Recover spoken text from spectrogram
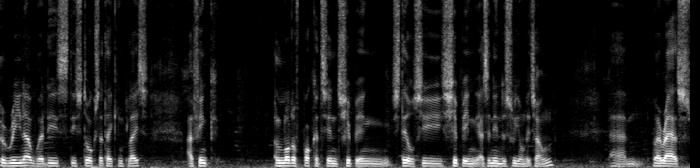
arena where these these talks are taking place. I think a lot of pockets in shipping still see shipping as an industry on its own, um, whereas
